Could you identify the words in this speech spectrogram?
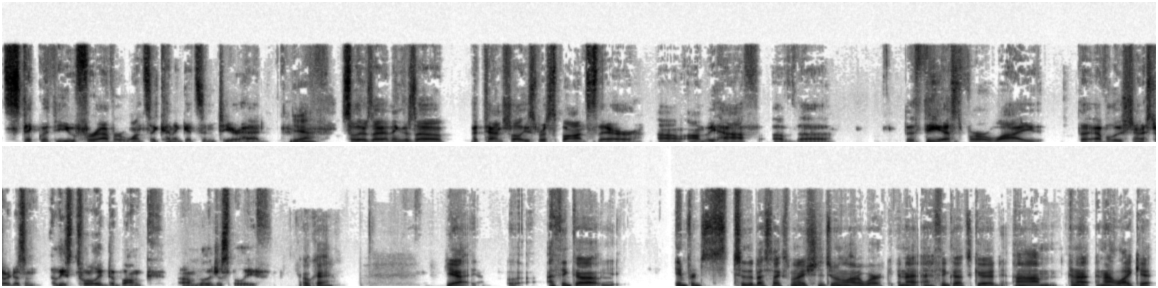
stick with you forever once it kind of gets into your head. Yeah. So there's a, I think there's a potential at least response there um, on behalf of the the theist for why the evolutionary story doesn't at least totally debunk um, religious belief. Okay. Yeah, I think uh, inference to the best explanation is doing a lot of work, and I, I think that's good. Um, and I and I like it.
